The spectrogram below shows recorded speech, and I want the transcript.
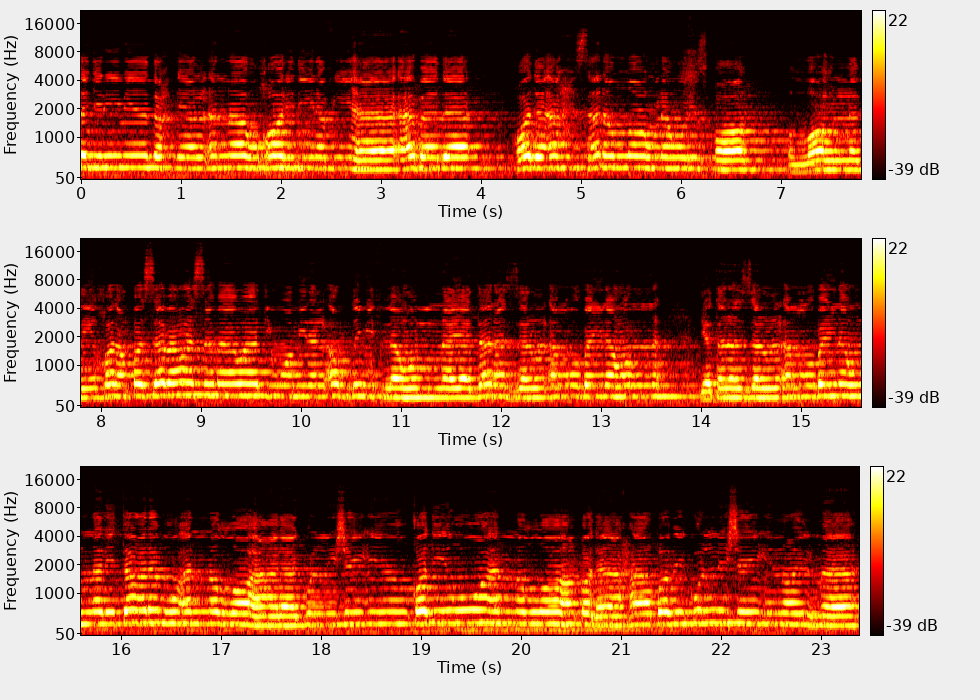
تجري من تحتها الأنهار خالدين فيها أبدا. قد أحسن الله له رزقا. الله الذي خلق سبع سماوات ومن الأرض مثلهن. يتنزل الأمر بينهن يتنزل الأمر بينهن لتعلموا أن الله على كل شيء قدير وأن الله قد أحاط بكل شيء علما.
